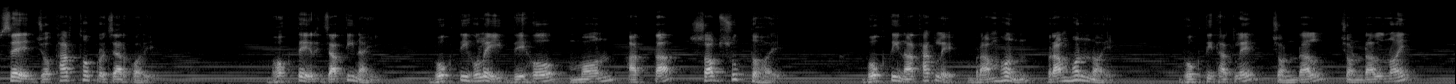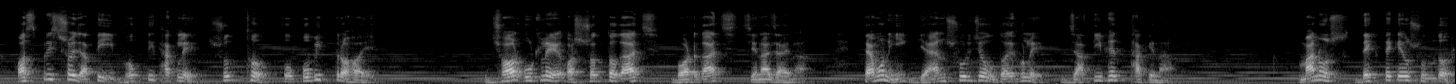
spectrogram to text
সে যথার্থ প্রচার করে। ভক্তের জাতি নাই ভক্তি হলেই দেহ, মন, আত্মা সব শুদ্ধ হয়। ভক্তি না থাকলে ব্রাহ্মণ ব্রাহ্মণ নয়। ভক্তি থাকলে চণ্ডাল চণ্ডাল নয়। অস্পৃশ্য জাতি ভক্তি থাকলে শুদ্ধ ও পবিত্র হয়। ঝড় উঠলে অশ্বত্থ গাছ, বট গাছ চেনা যায় না। তেমনি জ্ঞান সূর্য উদয় হলে জাতিভেদ থাকে না। মানুষ দেখতে কেউ সুন্দর,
